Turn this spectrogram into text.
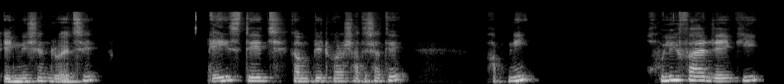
ইগনিশন রয়েছে। এই স্টেজ কমপ্লিট করার সাথে সাথে আপনি হোলি ফায়ার রেকি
